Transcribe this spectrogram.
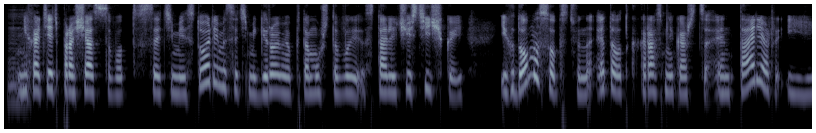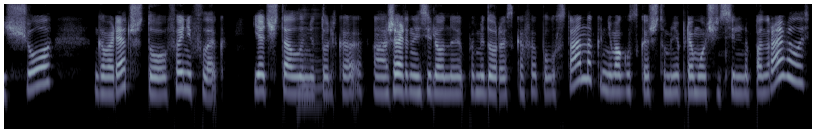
не хотеть прощаться вот с этими историями, с этими героями, потому что вы стали частичкой их дома, собственно, это вот как раз, мне кажется, Энн Тайлер, и еще говорят, что Фенни Флэг. Я читала mm-hmm. не только а, жареные зеленые помидоры из кафе полустанок. Не могу сказать, что мне прям очень сильно понравилось,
